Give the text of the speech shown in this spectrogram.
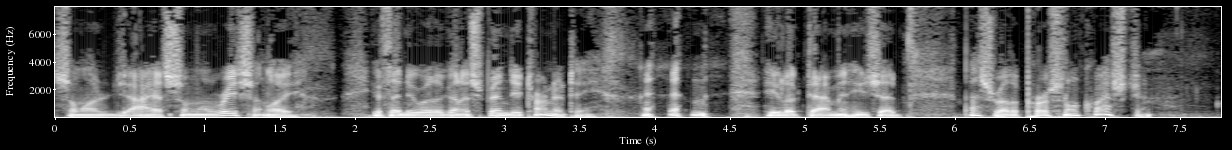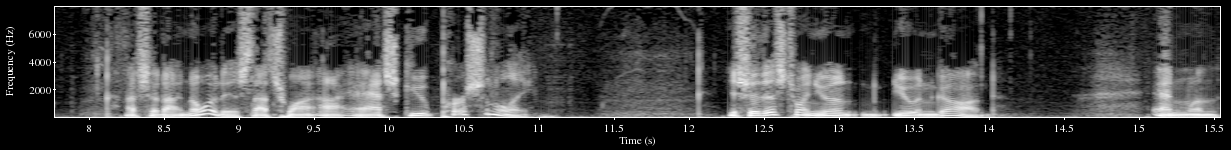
Someone I asked someone recently if they knew where they're going to spend eternity. he looked at me and he said, That's a rather personal question. I said, I know it is. That's why I ask you personally. You see, this between you and you and God. And when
